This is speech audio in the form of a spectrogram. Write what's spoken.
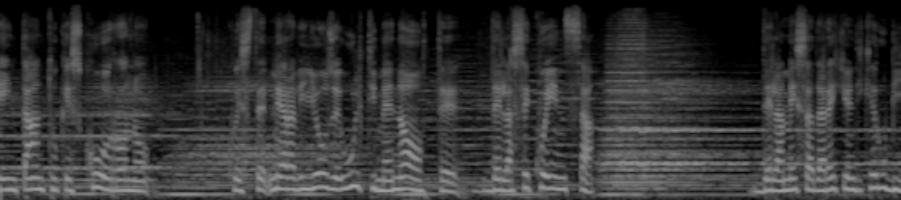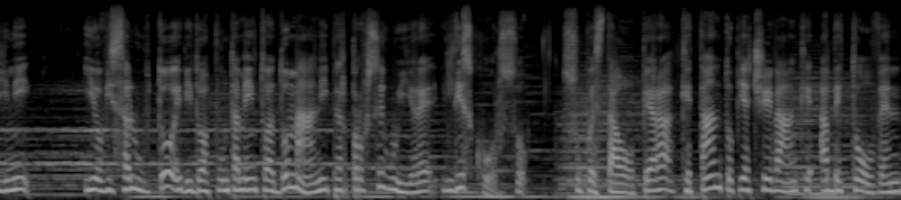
E intanto che scorrono queste meravigliose ultime note della sequenza della messa d'Arecchio di Cherubini, io vi saluto e vi do appuntamento a domani per proseguire il discorso su questa opera che tanto piaceva anche a Beethoven.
